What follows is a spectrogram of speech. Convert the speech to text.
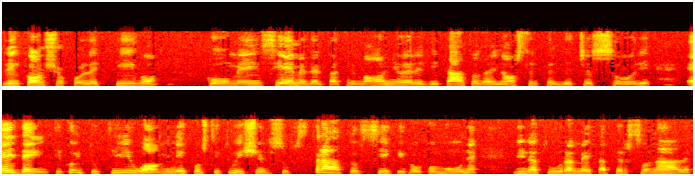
L'inconscio collettivo, come insieme del patrimonio ereditato dai nostri predecessori, è identico in tutti gli uomini e costituisce il substrato psichico comune di natura metapersonale,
